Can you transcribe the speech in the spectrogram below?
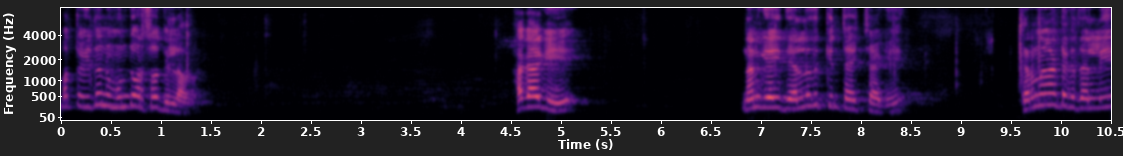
ಮತ್ತು ಇದನ್ನು ಮುಂದುವರಿಸೋದಿಲ್ಲ ಅವರು. ಹಾಗಾಗಿ ನನಗೆ ಇದೆಲ್ಲದಕ್ಕಿಂತ ಹೆಚ್ಚಾಗಿ ಕರ್ನಾಟಕದಲ್ಲಿ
